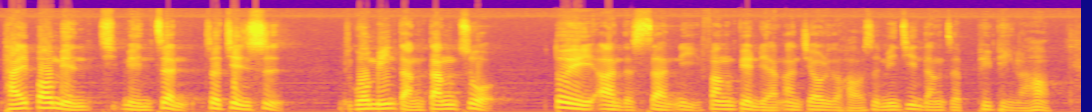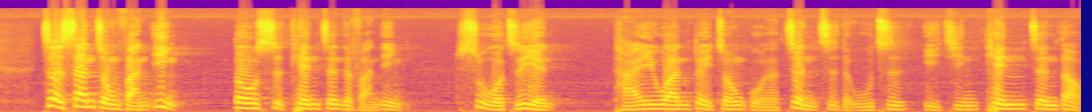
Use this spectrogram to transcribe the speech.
台胞免免证这件事，国民党当做。对岸的善意，方便两岸交流的好事，民进党则批评了哈。这三种反应都是天真的反应。恕我直言，台湾对中国的政治的无知已经天真到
